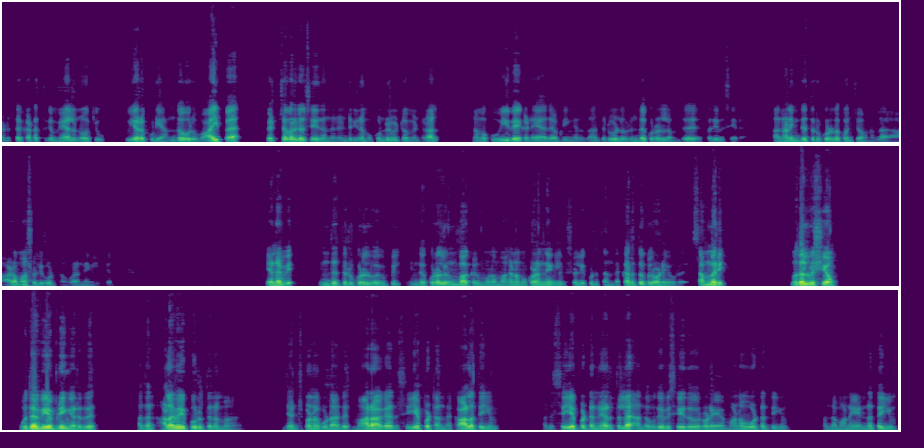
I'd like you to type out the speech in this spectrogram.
அடுத்த கட்டத்துக்கு மேல நோக்கி உயரக்கூடிய அந்த ஒரு வாய்ப்ப பெற்றவர்கள் செய்த அந்த நன்றி நம்ம கொன்று விட்டோம் என்றால், நமக்கு உய்வே கிடையாது அப்படிங்கிறது தான் திருவள்ளுவர் இந்த குறள்ல வந்து பதிவு செய்றார். அதனால இந்த திருக்குறள கொஞ்சம் நல்லா ஆழமா சொல்லிக் குடுத்தோம் குழந்தைங்களுக்கு. எனவே, இந்த திருக்குறள் வகுப்பில் இந்த குறள் வெண்பாக்கள் மூலமாக நம்ம குழந்தைங்களுக்கு சொல்லிக் குடுத்த அந்த கருத்துக்களுடைய ஒரு சம்மரி. முதல் விஷயம், உதவி அப்படிங்கிறது அதன் அளவை பொறுத்து நம்ம ஜட்ஜ் பண்ணக்கூடாது. மாறாக அது செய்யப்பட்ட அந்த காலத்தையும், அது செய்யப்பட்ட நேரத்தில் அந்த உதவி செய்தவருடைய மன ஓட்டத்தையும், அந்த மன எண்ணத்தையும்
